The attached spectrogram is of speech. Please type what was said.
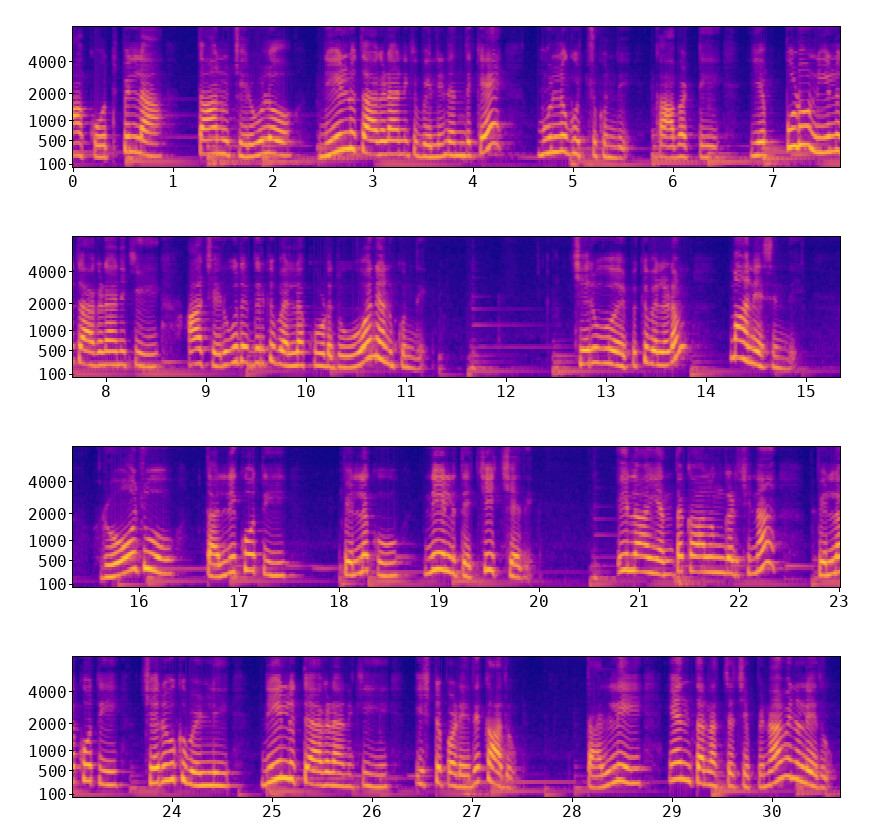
ఆ కోతిపిల్ల తాను చెరువులో నీళ్ళు తాగడానికి వెళ్ళినందుకే ముళ్ళు గుచ్చుకుంది. కాబట్టి ఎప్పుడూ నీళ్ళు తాగడానికి ఆ చెరువు దగ్గరికి వెళ్ళకూడదు అని అనుకుంది. చెరువు వైపుకి వెళ్ళడం మానేసింది. రోజు తల్లి కోతి పిల్లకు నీళ్ళు తెచ్చి ఇచ్చేది. ఇలా ఎంతకాలం గడిచినా పిల్లకోతి చెరువుకు వెళ్ళి నీళ్ళు తాగడానికి ఇష్టపడేది కాదు. తల్లి ఎంత నచ్చ చెప్పినా వినలేదు.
